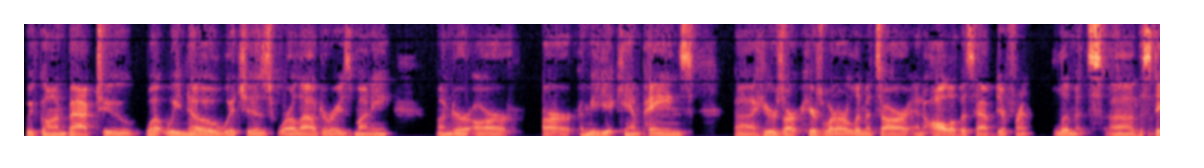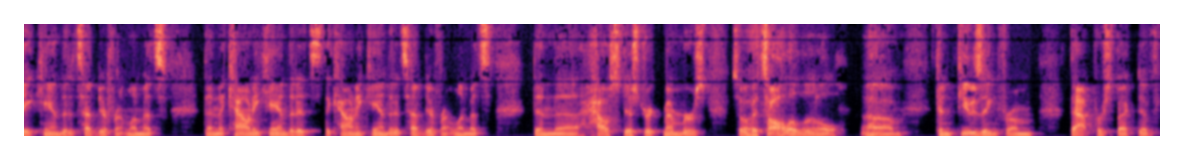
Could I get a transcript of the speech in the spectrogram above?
we've gone back to what we know, which is we're allowed to raise money under our our immediate campaigns. Uh, here's our here's what our limits are, and all of us have different limits. Uh, mm-hmm. The state candidates have different limits than the county candidates. The county candidates have different limits than the House district members. So it's all a little um, confusing from that perspective.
